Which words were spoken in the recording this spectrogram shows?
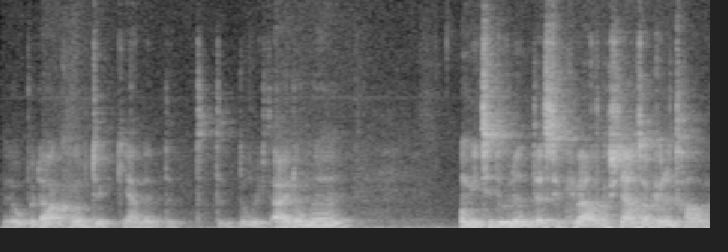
het open dak, natuurlijk, ja, dat, dat, dat nodigt uit om, uh, om iets te doen en het is natuurlijk geweldig als je daar zou kunnen trouwen.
